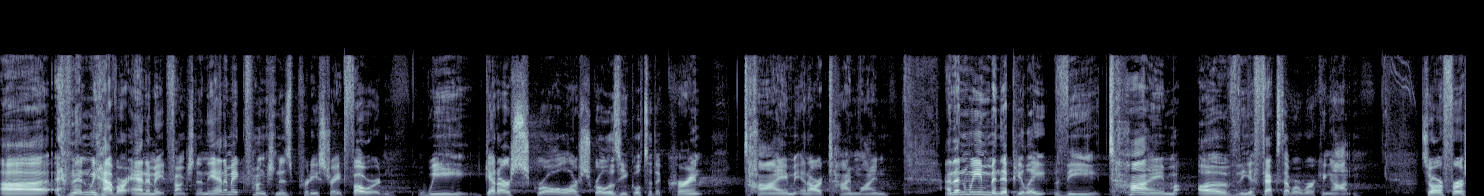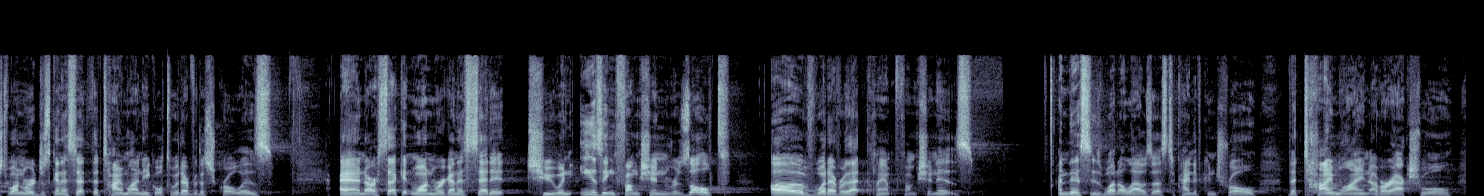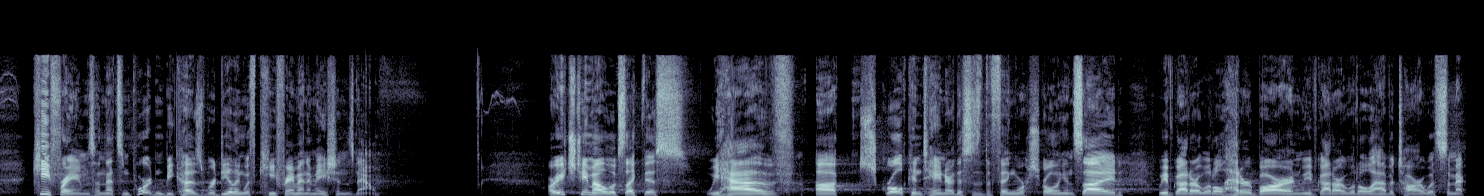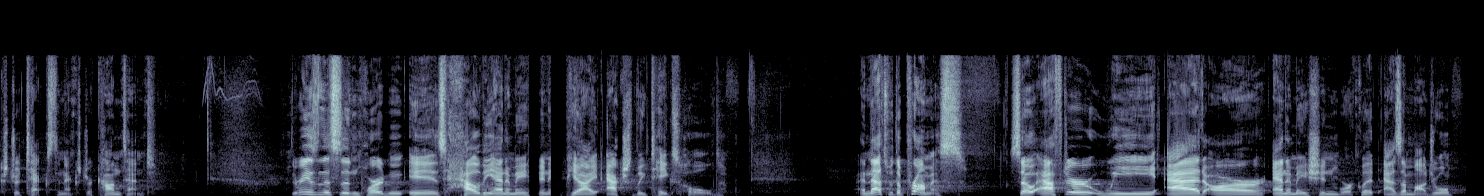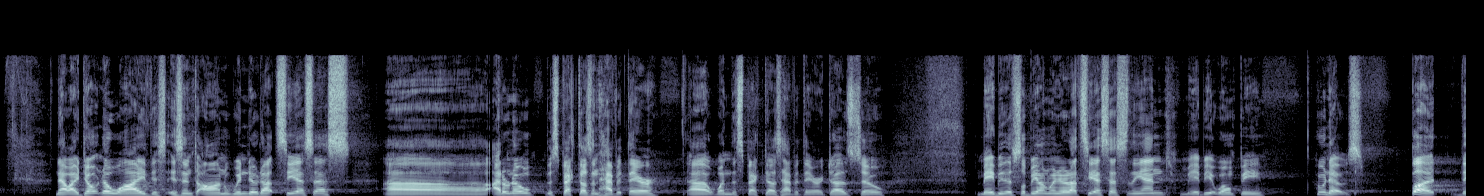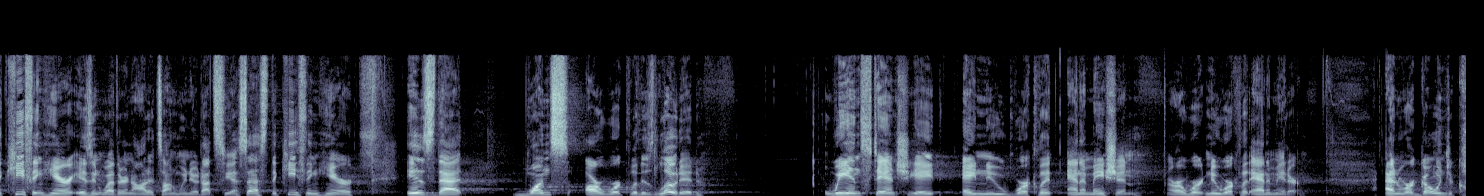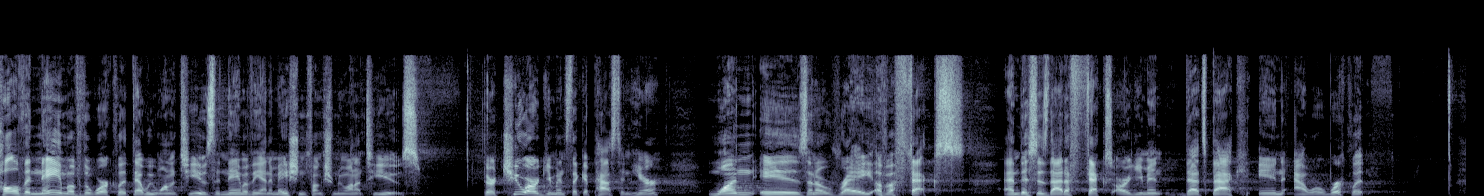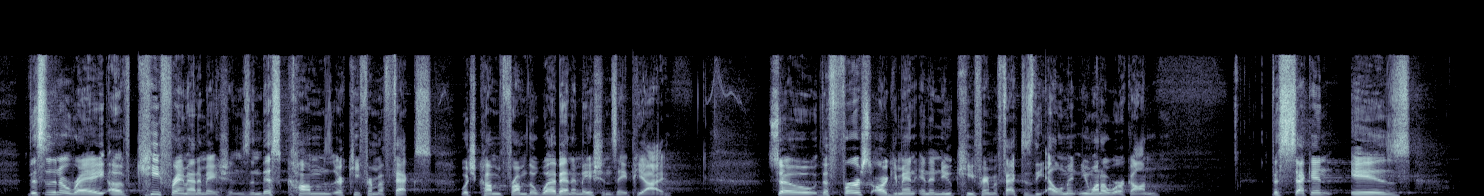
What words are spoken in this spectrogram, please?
Uh, and then we have our animate function. And the animate function is pretty straightforward we get our scroll. Our scroll is equal to the current time in our timeline. And then we manipulate the time of the effects that we're working on. So our first one, we're just going to set the timeline equal to whatever the scroll is. And our second one, we're going to set it to an easing function result of whatever that clamp function is. And this is what allows us to kind of control the timeline of our actual keyframes. And that's important because we're dealing with keyframe animations now. Our HTML looks like this. We have a scroll container. This is the thing we're scrolling inside. We've got our little header bar, and we've got our little avatar with some extra text and extra content. The reason this is important is how the animation API actually takes hold. And that's with a promise. So after we add our animation worklet as a module, now I don't know why this isn't on window.css, uh, I don't know. The spec doesn't have it there. Uh, when the spec does have it there, it does. So maybe this will be on window.css in the end. Maybe it won't be. Who knows? But the key thing here isn't whether or not it's on window.css. The key thing here is that once our worklet is loaded, we instantiate a new worklet animation, or a new worklet animator. And we're going to call the name of the worklet that we want it to use, the name of the animation function we want it to use. There are two arguments that get passed in here. One is an array of effects, and this is that effects argument that's back in our worklet. This is an array of keyframe animations, and this comes, or keyframe effects, which come from the Web Animations API. So the first argument in a new keyframe effect is the element you want to work on. The second is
